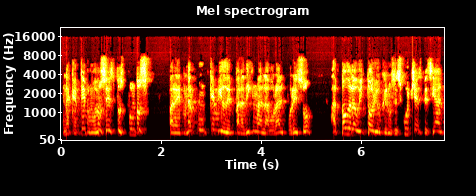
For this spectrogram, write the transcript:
En la que promovemos estos puntos para poner un cambio de paradigma laboral. Por eso, a todo el auditorio que nos escucha, en especial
